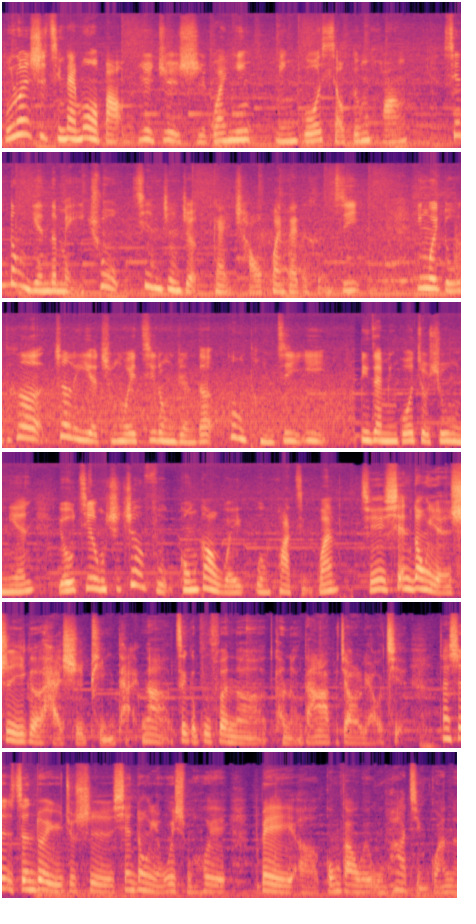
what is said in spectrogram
不论是清代墨宝、日治石观音、民国小敦煌，仙洞岩的每一处，见证着改朝换代的痕迹。因为独特，这里也成为基隆人的共同记忆。并在民国九十五年由基隆市政府公告为文化景观。其实仙洞岩是一个海蚀平台，那这个部分呢，可能大家比较了解。但是针对于就是仙洞岩为什么会被呃公告为文化景观呢？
